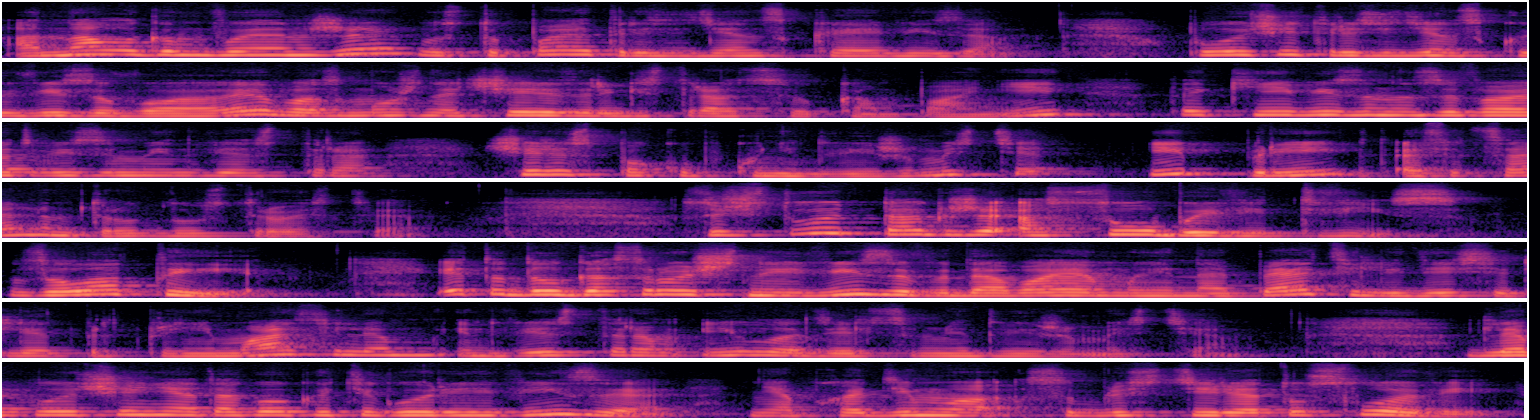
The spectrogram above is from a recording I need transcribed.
Аналогом ВНЖ выступает резидентская виза. Получить резидентскую визу в ОАЭ возможно через регистрацию компании, такие визы называют визами инвестора, через покупку недвижимости и при официальном трудоустройстве. Существует также особый вид виз – золотые. Это долгосрочные визы, выдаваемые на 5 или 10 лет предпринимателям, инвесторам и владельцам недвижимости. Для получения такой категории визы необходимо соблюсти ряд условий,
